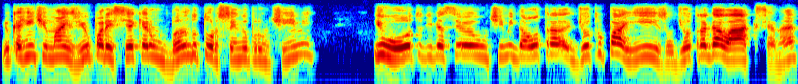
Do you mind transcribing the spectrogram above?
E o que a gente mais viu parecia que era um bando torcendo para um time e o outro devia ser um time da outra, de outro país ou de outra galáxia, né?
